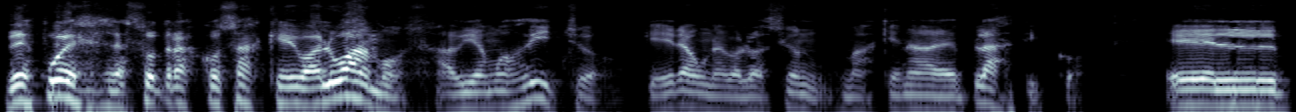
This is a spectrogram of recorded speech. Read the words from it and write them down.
Después, las otras cosas que evaluamos, habíamos dicho, que era una evaluación más que nada de plástico. El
